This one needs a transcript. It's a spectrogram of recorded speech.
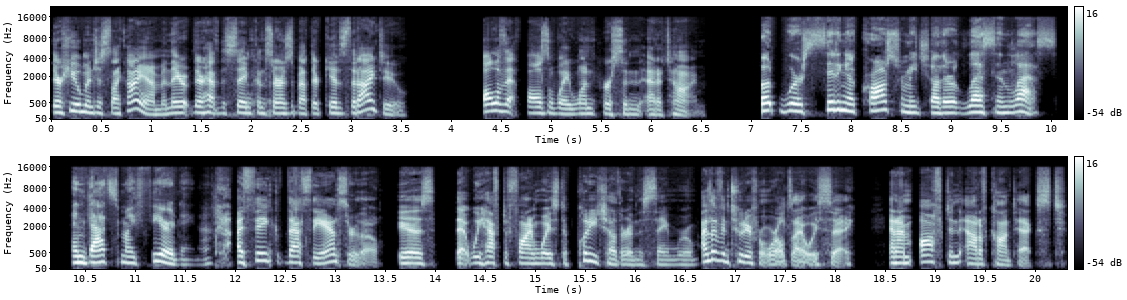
they're human just like I am, and they they have the same concerns about their kids that I do. All of that falls away one person at a time. But we're sitting across from each other less and less. And that's my fear, Dana. I think that's the answer, though, is that we have to find ways to put each other in the same room. I live in two different worlds, I always say, and I'm often out of context.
